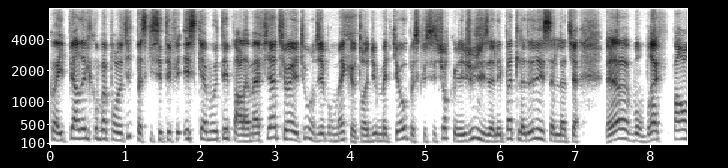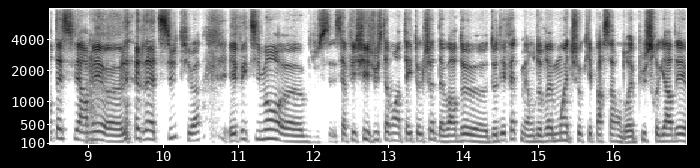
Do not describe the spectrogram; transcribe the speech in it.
quand ils perdaient le combat pour le titre parce qu'ils s'étaient fait escamoter par la mafia, tu vois, et tout. On disait, bon, mec, t'aurais dû le mettre KO parce que c'est sûr que les juges, ils allaient pas te la donner, celle-là, tiens. là, bon, bref, parenthèse fermée euh, là-dessus, tu vois. Effectivement, ça fait chier juste avant un title shot d'avoir deux, deux, défaites, mais on devrait moins être choqué par ça. On devrait plus regarder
